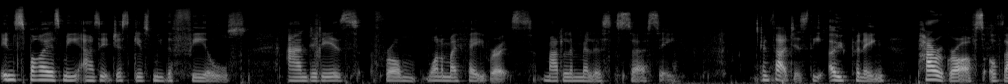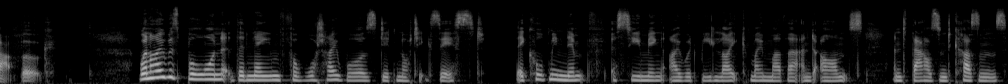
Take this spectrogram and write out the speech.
inspires me as it just gives me the feels, and it is from one of my favourites, Madeline Miller's Circe. In fact, it's the opening paragraphs of that book. When I was born, the name for what I was did not exist. They called me Nymph, assuming I would be like my mother and aunts and thousand cousins.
